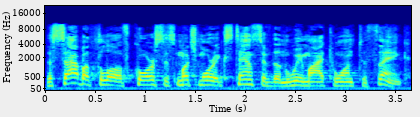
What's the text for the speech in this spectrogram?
The Sabbath law, of course, is much more extensive than we might want to think.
